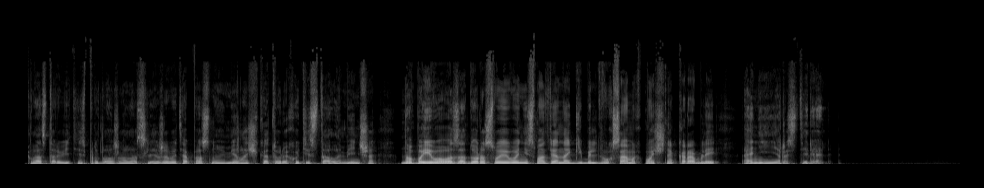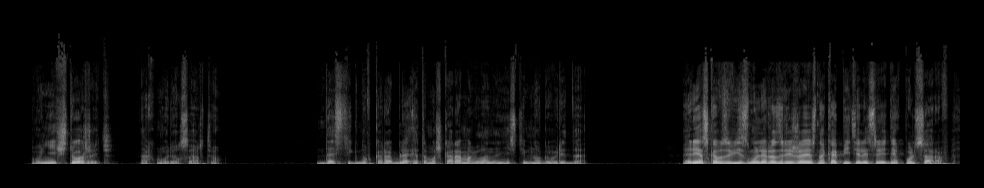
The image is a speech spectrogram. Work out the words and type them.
Кластер «Витязь» продолжал отслеживать опасную мелочь, которая хоть и стала меньше, но боевого задора своего, несмотря на гибель двух самых мощных кораблей, они не растеряли. «Уничтожить!» — нахмурился Артем. Достигнув корабля, эта машкара могла нанести много вреда. Резко взвизгнули, разряжаясь накопители средних пульсаров —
